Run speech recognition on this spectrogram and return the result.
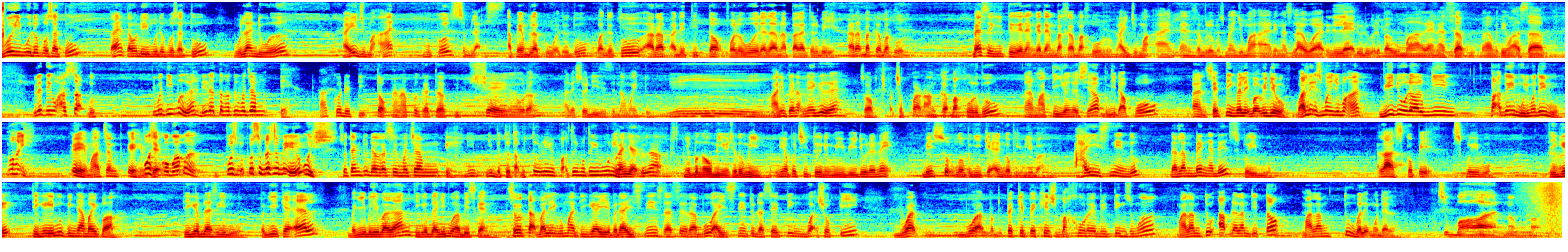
2021 eh, tahun 2021 bulan 2 hari Jumaat pukul 11 apa yang berlaku waktu tu? Waktu tu Arab ada TikTok follower dalam 800 lebih. Arab bakar bahur Biasa kita kadang-kadang bakar bahur hari Jumaat kan sebelum sembahyang Jumaat dengan selawat, relax duduk depan rumah kan asap ah, tengok asap. Bila tengok asap tu, tiba-tiba ah dia datang tu macam eh aku ada TikTok kan apa kata aku share dengan orang ada so di season nama itu. Hmm. Ha, ni bukan nak berniaga eh. So aku cepat-cepat angkat bahur tu, kan matikan siap-siap pergi dapur, kan setting balik buat video. Balik sembahyang Jumaat, video dah pergi 400,000, 500,000. Oi, Eh macam eh post kau berapa? Pos pukul 11 lebih tu. Uish. So time tu dah rasa macam eh ni ni betul tak betul ni 400 500 ribu ni. Beranjat juga. Ni abang kau Umi macam tu Umi. Ni apa cerita ni Umi video dah naik. Besok kau pergi KL kau pergi beli barang. Hari Senin tu dalam bank ada 10 ribu. Last kopek 10 ribu. 3 3 ribu pinjam Baipah. 13 ribu. Pergi KL pergi beli barang 13 ribu habiskan. So tak balik rumah 3 hari daripada hari Senin, Selasa, Rabu. Hari Senin tu dah setting buat Shopee, buat buat package-package bakhur everything semua. Malam tu up dalam TikTok, malam tu balik modal. Subhanallah.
